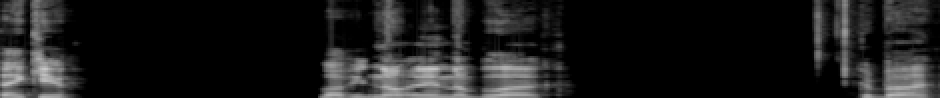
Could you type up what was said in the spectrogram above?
Thank you. Love you. No, Way in the black. Goodbye.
